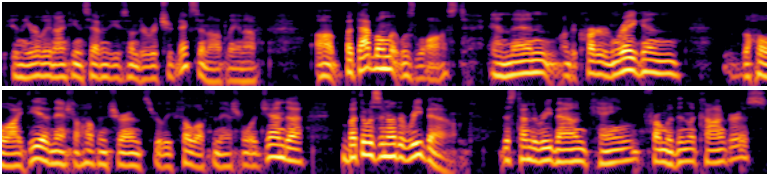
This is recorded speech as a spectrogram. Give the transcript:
in the early 1970s under Richard Nixon, oddly enough. Uh, but that moment was lost. And then under Carter and Reagan, the whole idea of national health insurance really fell off the national agenda. But there was another rebound. This time the rebound came from within the Congress.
